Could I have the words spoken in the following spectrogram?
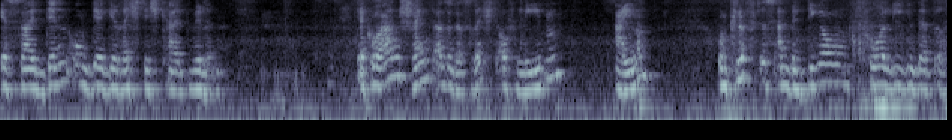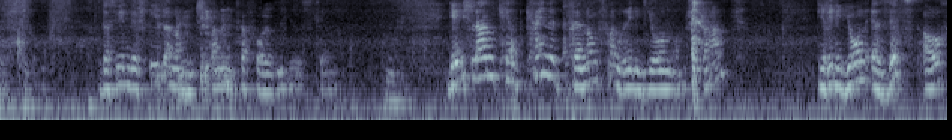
es sei denn um der Gerechtigkeit willen. Der Koran schränkt also das Recht auf Leben ein und knüpft es an Bedingungen vorliegender Berechtigung. Das werden wir später noch mit Spannung verfolgen, dieses Thema. Der Islam kennt keine Trennung von Religion und Staat. Die Religion ersetzt auch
